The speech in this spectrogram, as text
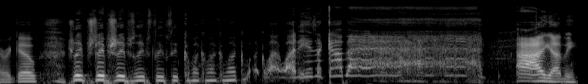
There we go. Sleep, sleep, sleep, sleep, sleep, sleep. Come on, come on, come on, come on, come on. What is it coming? Ah, he got me.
